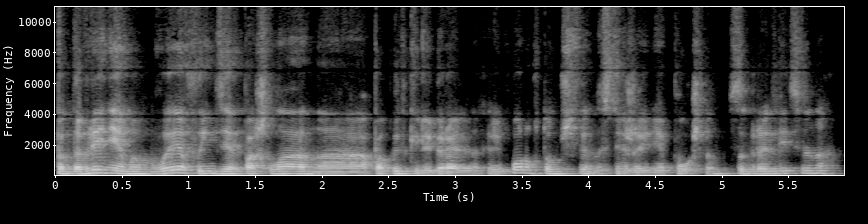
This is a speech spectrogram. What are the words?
Под давлением МВФ Индия пошла на попытки либеральных реформ, в том числе на снижение пошлин заградительных,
